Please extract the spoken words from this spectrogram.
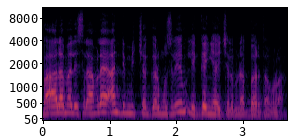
عالم الإسلام ላይ አንድ የሚቸገር ሙስሊም ሊገኝ አይችልም ነበር ተብሏል።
